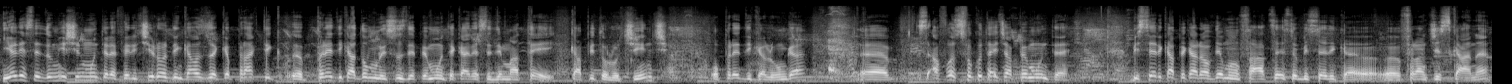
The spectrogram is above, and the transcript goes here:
El este numit și în Muntele Fericirilor din cauza că, practic, uh, predica Domnului Iisus de pe munte, care este din Matei, capitolul 5, o predică lungă, uh, a fost făcută aici pe munte. Biserica pe care o avem în față este o biserică uh, franciscană.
